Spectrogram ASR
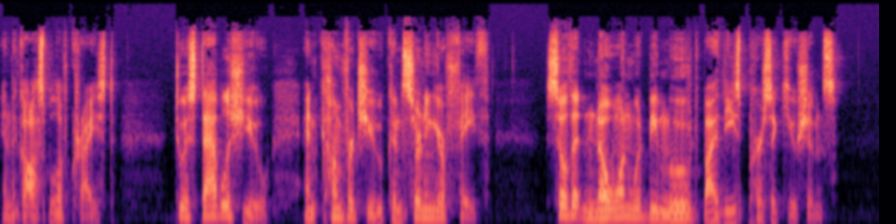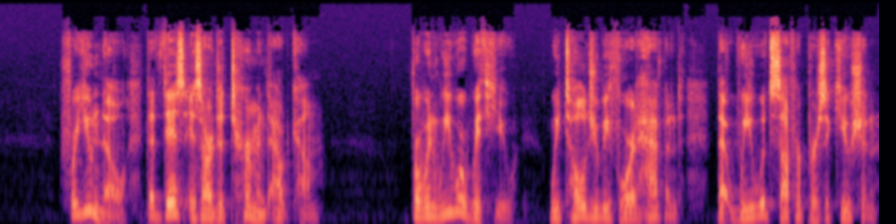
in the gospel of Christ, to establish you and comfort you concerning your faith, so that no one would be moved by these persecutions. For you know that this is our determined outcome. For when we were with you, we told you before it happened that we would suffer persecution,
